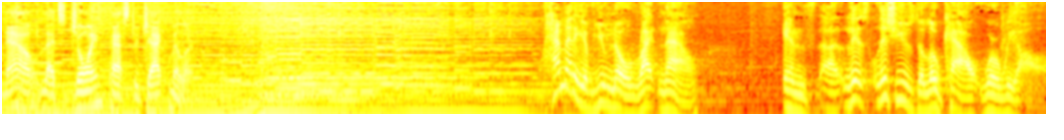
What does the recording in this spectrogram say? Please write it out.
Now, let's join Pastor Jack Miller. How many of you know right now, in, uh, let's, let's use the locale where we are.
